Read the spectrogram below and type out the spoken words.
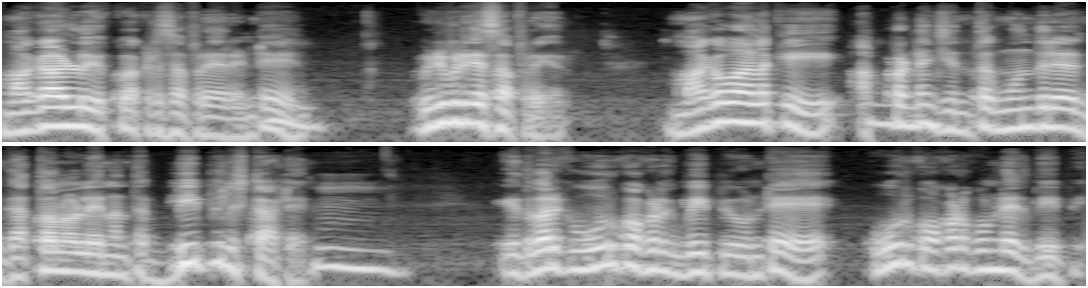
మగాళ్ళు ఎక్కువ అక్కడ సఫర్ అయ్యారంటే విడివిడిగా సఫర్ అయ్యారు. మగవాళ్ళకి అప్పటి నుంచి ఇంతకు ముందు లేని గతంలో లేనంత బీపీలు స్టార్ట్ అయ్యాయి ఇదివరకు ఊరికి ఒకటికి బీపీ ఉంటే ఊరికి ఒకటికి ఉండేది బీపీ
